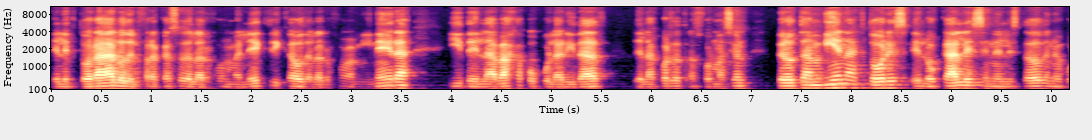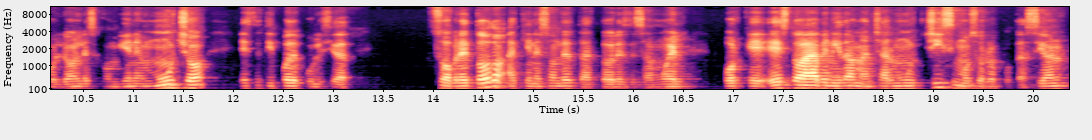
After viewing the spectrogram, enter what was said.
electoral o del fracaso de la reforma eléctrica o de la reforma minera y de la baja popularidad de la cuarta transformación, pero también a actores eh, locales en el estado de Nuevo León les conviene mucho este tipo de publicidad, sobre todo a quienes son detractores de Samuel porque esto ha venido a manchar muchísimo su reputación.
